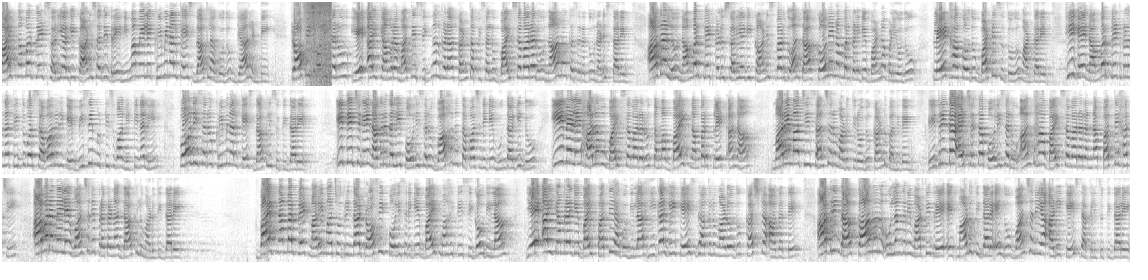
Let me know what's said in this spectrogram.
Bike number plate ಸರಿಯಾಗಿ ಕಾಣಿಸದಿದ್ರೆ ನಿಮ್ಮ ಮೇಲೆ ಕ್ರಿಮಿನಲ್ ಕೇಸ್ ದಾಖಲಾಗೋದು ಗ್ಯಾರಂಟಿ. ಟ್ರಾಫಿಕ್ ಪೊಲೀಸರು ಎಐ ಕ್ಯಾಮೆರಾ ಮತ್ತೆ ಸಿಗ್ನಲ್ಗಳ ಕಣ್ತಪ್ಪಿಸಲು ಬೈಕ್ ಸವಾರರು ನಾನಾ ಕಸರತ್ತು ನಡೆಸ್ತಾರೆ. ಅದರಲ್ಲೂ ನಂಬರ್ ಪ್ಲೇಟ್ಗಳು ಸರಿಯಾಗಿ ಕಾಣಿಸಬಾರ್ದು ಅಂತ ಕೊನೆ ನಂಬರ್ಗಳಿಗೆ ಬಣ್ಣ ಬಳಿಯೋದು ಪ್ಲೇಟ್ ಹಾಕೋದು, ಬಟ್ಟೆ ಸುತ್ತೋದು ಮಾಡ್ತಾರೆ. ಹೀಗೆ ನಂಬರ್ ಪ್ಲೇಟ್ಗಳನ್ನು ತಿದ್ದುವ ಸವಾರರಿಗೆ ಬಿಸಿ ಮುಟ್ಟಿಸುವ ನಿಟ್ಟಿನಲ್ಲಿ ಪೊಲೀಸರು ಕ್ರಿಮಿನಲ್ ಕೇಸ್ ದಾಖಲಿಸುತ್ತಿದ್ದಾರೆ. ಇತ್ತೀಚೆಗೆ ನಗರದಲ್ಲಿ ಪೊಲೀಸರು ವಾಹನ ತಪಾಸಣೆಗೆ ಮುಂದಾಗಿದ್ದು, ಈ ವೇಳೆ ಹಲವು ಬೈಕ್ ಸವಾರರು ತಮ್ಮ ಬೈಕ್ ನಂಬರ್ ಪ್ಲೇಟ್ ಅನ್ನ ಮರೆಮಾಚಿ ಸಂಚಾರ ಮಾಡುತ್ತಿರೋದು ಕಂಡು ಬಂದಿದೆ ಇದರಿಂದ ಎಚ್ಚೆತ್ತ ಪೊಲೀಸರು ಅಂತಹ ಬೈಕ್ ಸವಾರರನ್ನ ಪತ್ತೆ ಹಚ್ಚಿ ಅವರ ಮೇಲೆ ವಂಚನೆ ಪ್ರಕರಣ ದಾಖಲು ಮಾಡುತ್ತಿದ್ದಾರೆ. ಬೈಕ್ ನಂಬರ್ ಪ್ಲೇಟ್ ಮರೆಮಾಚೋದ್ರಿಂದ ಟ್ರಾಫಿಕ್ ಪೊಲೀಸರಿಗೆ ಬೈಕ್ ಮಾಹಿತಿ ಸಿಗೋದಿಲ್ಲ. ಎಐ ಕ್ಯಾಮೆರಾಗೆ ಬೈಕ್ ಪತ್ತೆಯಾಗೋದಿಲ್ಲ, ಹೀಗಾಗಿ ಕೇಸ್ ದಾಖಲು ಮಾಡೋದು ಕಷ್ಟ ಆಗತ್ತೆ. ಆದ್ರಿಂದ ಕಾನೂನು ಉಲ್ಲಂಘನೆ ಮಾಡ್ತಿದ್ರೆ ಮಾಡುತ್ತಿದ್ದಾರೆ ಎಂದು ವಂಚನೆಯ ಅಡಿ ಕೇಸ್ ದಾಖಲಿಸುತ್ತಿದ್ದಾರೆ.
